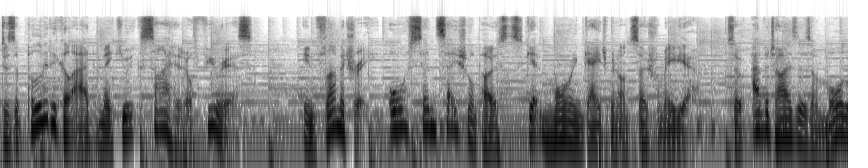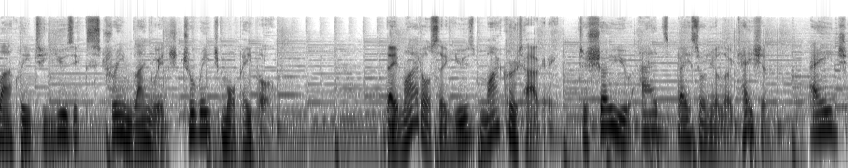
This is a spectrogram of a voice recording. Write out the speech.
Does a political ad make you excited or furious? Inflammatory or sensational posts get more engagement on social media, so advertisers are more likely to use extreme language to reach more people. They might also use micro-targeting to show you ads based on your location, age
